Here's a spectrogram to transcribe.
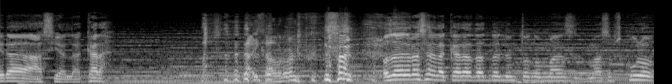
era hacia la cara. Ay, cabrón. O sea, era hacia la cara dándole un tono más, más oscuro.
